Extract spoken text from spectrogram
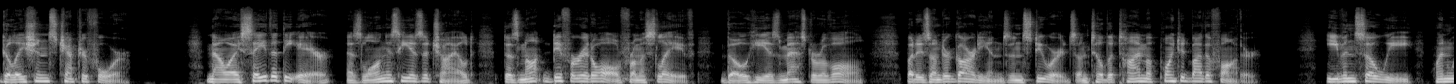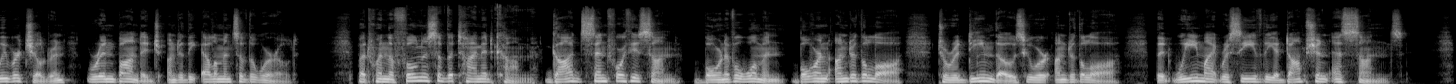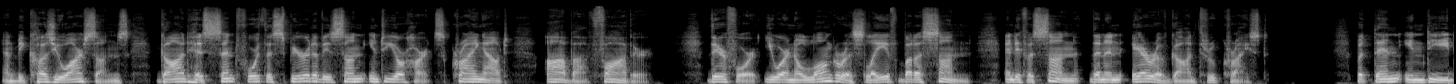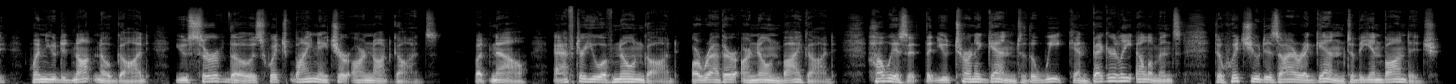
Galatians chapter 4 Now I say that the heir, as long as he is a child, does not differ at all from a slave, though he is master of all, but is under guardians and stewards until the time appointed by the Father. Even so we, when we were children, were in bondage under the elements of the world. But when the fullness of the time had come, God sent forth his Son, born of a woman, born under the law, to redeem those who were under the law, that we might receive the adoption as sons. And because you are sons, God has sent forth the Spirit of His Son into your hearts, crying out, Abba, Father. Therefore you are no longer a slave, but a son, and if a son, then an heir of God through Christ. But then, indeed, when you did not know God, you served those which by nature are not gods. But now, after you have known God, or rather are known by God, how is it that you turn again to the weak and beggarly elements to which you desire again to be in bondage?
